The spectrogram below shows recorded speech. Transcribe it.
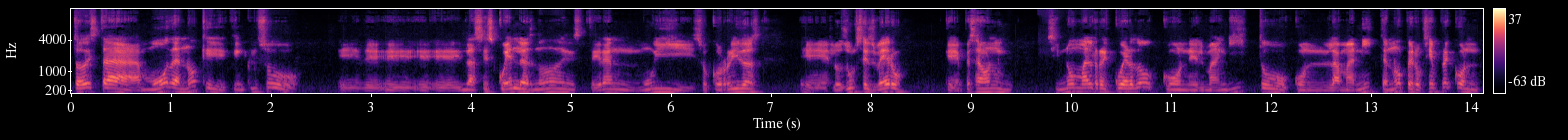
toda esta moda, ¿no? Que, incluso eh, eh, en las escuelas, ¿no? Este, eran muy socorridas los dulces Vero, que empezaron, si no mal recuerdo, con el manguito, con la manita, ¿no? Pero siempre con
